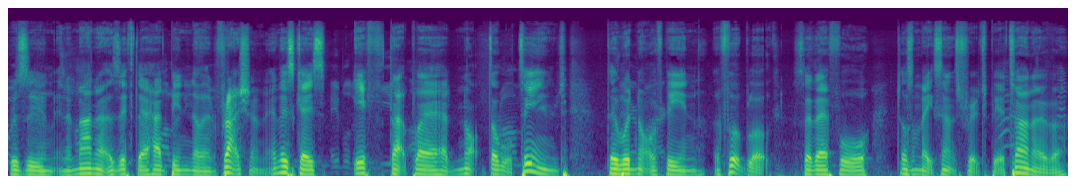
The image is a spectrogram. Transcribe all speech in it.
resume in a manner as if there had been no infraction. In this case, if that player had not double teamed, there would not have been a foot block, so therefore it doesn't make sense for it to be a turnover.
